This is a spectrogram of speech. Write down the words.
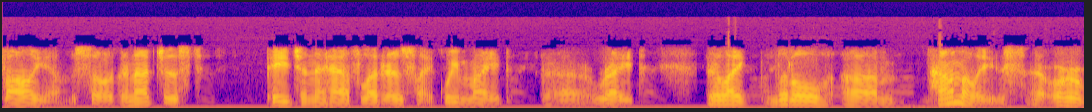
volumes, so they're not just page and a half letters like we might uh, write. They're like little um, homilies or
